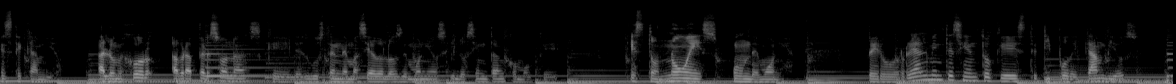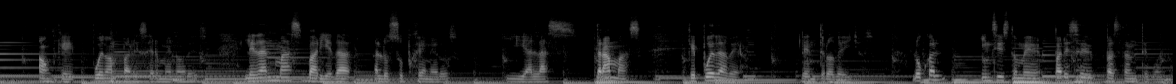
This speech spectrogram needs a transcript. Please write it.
este cambio. A lo mejor habrá personas que les gusten demasiado los demonios y lo sientan como que esto no es un demonio. Pero realmente siento que este tipo de cambios, aunque puedan parecer menores, le dan más variedad a los subgéneros y a las tramas que pueda haber dentro de ellos. Lo cual, insisto, me parece bastante bueno.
